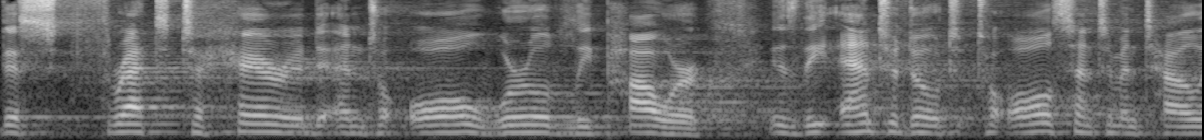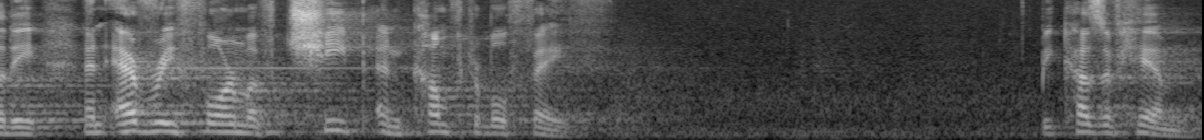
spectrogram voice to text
this threat to Herod and to all worldly power is the antidote to all sentimentality and every form of cheap and comfortable faith. Because of him,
